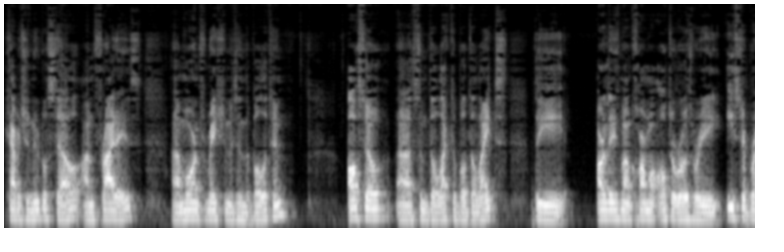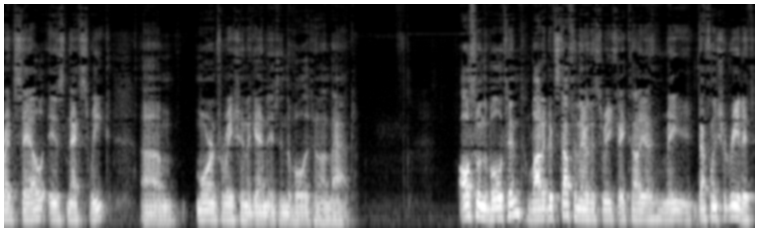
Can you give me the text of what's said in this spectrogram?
cabbage and noodle sell on Fridays. Uh, more information is in the bulletin. Also, uh, some delectable delights. The Our Lady of Mount Carmel Altar Rosary Easter bread sale is next week. Um, more information, again, is in the bulletin on that. Also in the bulletin, a lot of good stuff in there this week. I tell you, may, definitely should read it.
